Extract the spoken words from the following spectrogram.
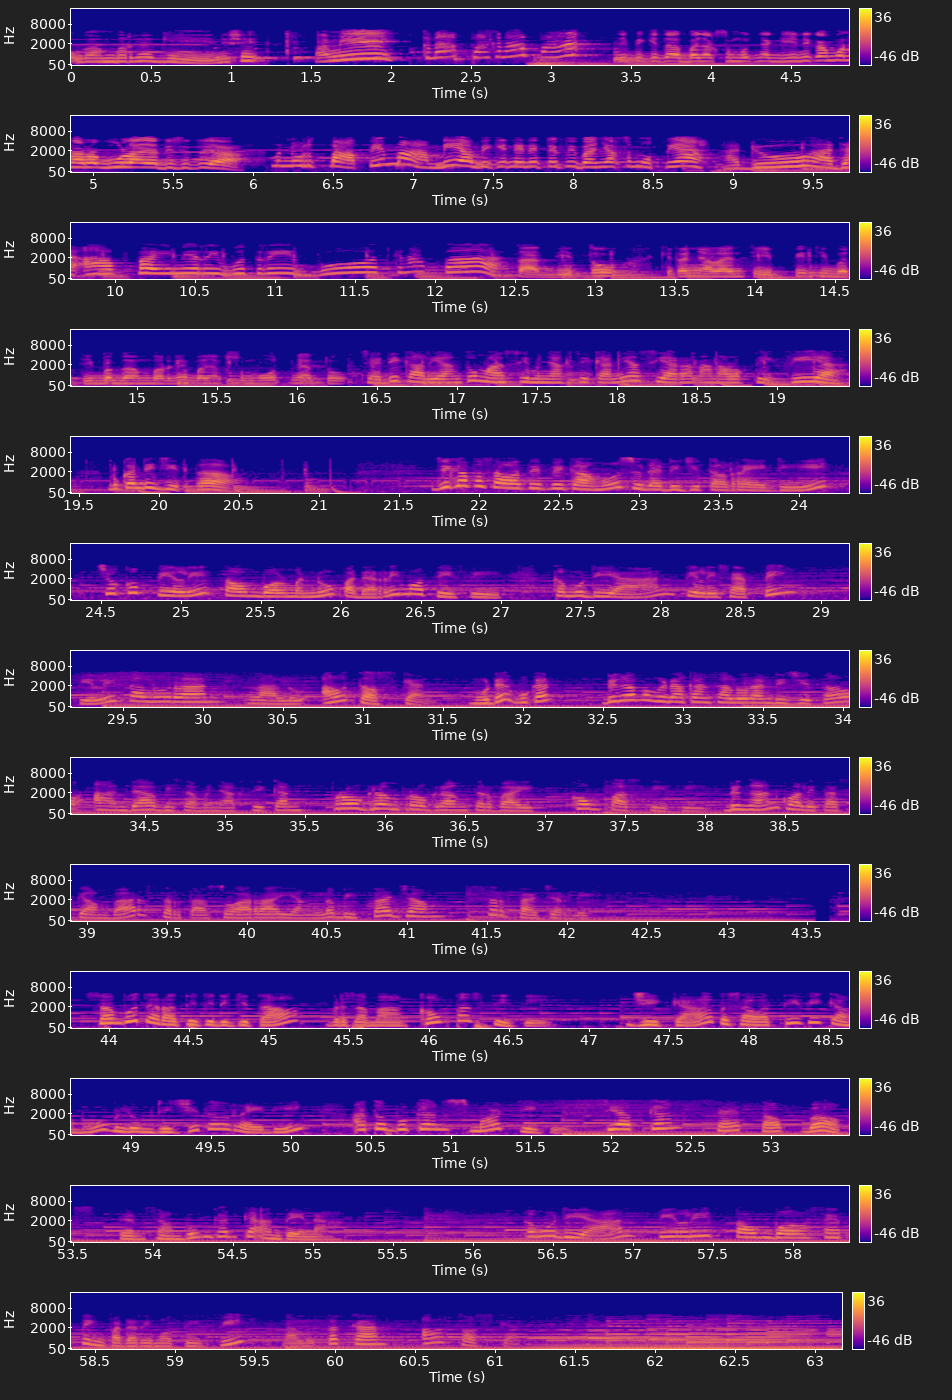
Kok gambarnya gini sih? Mami, Kenapa? Kenapa? TV kita banyak semutnya gini, kamu naruh gula ya di situ ya? Menurut papi, mami yang bikin ini TV banyak semutnya. Aduh, ada apa ini ribut-ribut? Kenapa? Tadi tuh kita nyalain TV, tiba-tiba gambarnya banyak semutnya tuh. Jadi kalian tuh masih menyaksikannya siaran analog TV ya, bukan digital. Jika pesawat TV kamu sudah digital ready, cukup pilih tombol menu pada remote TV. Kemudian pilih setting, pilih saluran, lalu auto scan. Mudah bukan? Dengan menggunakan saluran digital, Anda bisa menyaksikan program-program terbaik Kompas TV dengan kualitas gambar serta suara yang lebih tajam serta jernih. Sambut era TV digital bersama Kompas TV. Jika pesawat TV kamu belum digital ready atau bukan smart TV, siapkan set top box dan sambungkan ke antena. Kemudian pilih tombol setting pada remote TV, lalu tekan auto scan.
